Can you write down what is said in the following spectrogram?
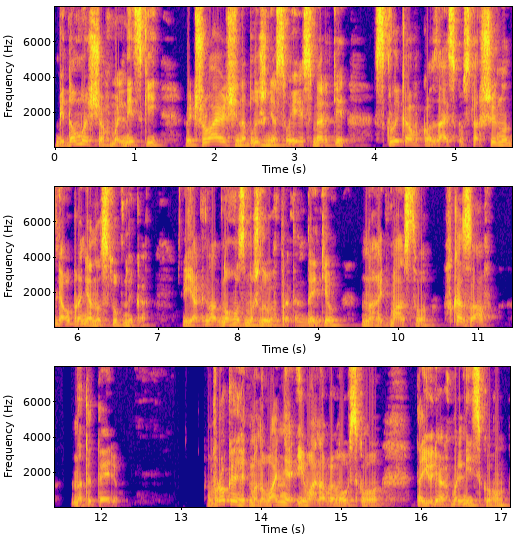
Відомо, що Хмельницький, відчуваючи наближення своєї смерті, скликав козацьку старшину для обрання наступника і як на одного з можливих претендентів на гетьманство вказав на Тетерю. В роки гетьманування Івана Виговського та Юрія Хмельницького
